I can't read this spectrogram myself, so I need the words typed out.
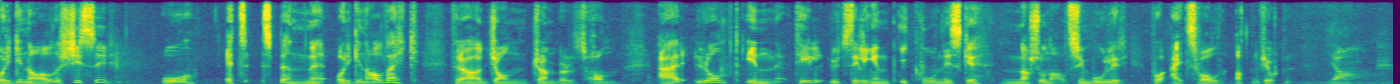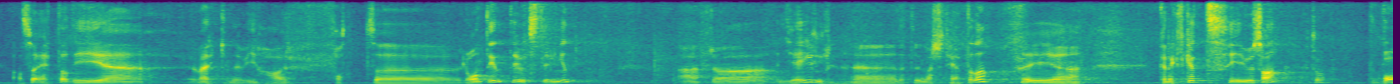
originale skisser. Og et spennende originalverk fra John Trumbulls hånd er lånt inn til utstillingen Ikoniske nasjonalsymboler på Eidsvoll 1814. Ja, altså et av de eh, verkene vi har fått eh, lånt inn til utstillingen, er fra Yale, eh, dette universitetet da, i eh, Connecticut i USA. Å,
